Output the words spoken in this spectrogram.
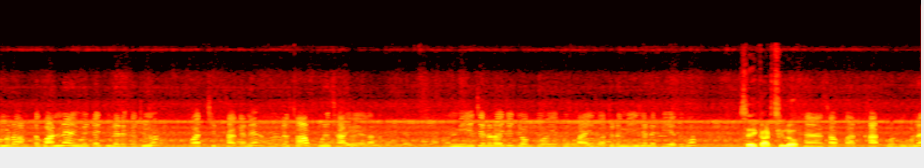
আমার তো ঘর নেই ওইটাই তুলে রেখেছিল। ঘর ছিল থাকে না ওইটা সব পুড়ে ছাই হয়ে গেল। মেয়ে ছেলে রয়েছে যোগ্য একুশ বাইশ বছরের মেয়ে ছেলে বিয়ে দেবো। সেই কাঠ ছিল? হ্যাঁ সব কাঠ খাট করব বলে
